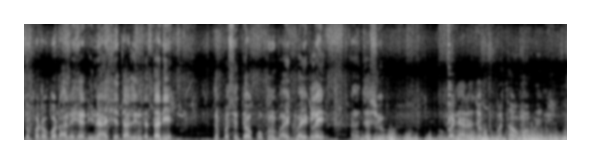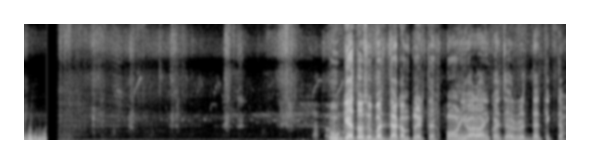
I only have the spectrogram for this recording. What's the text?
તો ફટોફટ આલે હેડીને આ છે ચાલીને જતા રહીએ, અને પછી ત્યાં કોકનું બાઇક બાઇક લઈ, અને જશું. તો બન્યા રહેજો. બતાવું માં ભાઈને ઉગ્યા તો શું બધા કમ્પ્લીટ તો પાણી વાળવાની કોઈ જરૂર જ નથી તા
